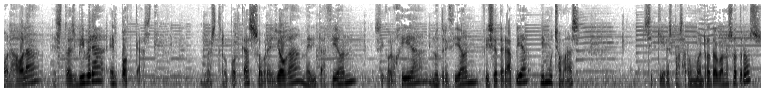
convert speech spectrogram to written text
Hola, hola, esto es Vibra, el podcast. Nuestro podcast sobre yoga, meditación, psicología, nutrición, fisioterapia y mucho más. Si quieres pasar un buen rato con nosotros,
